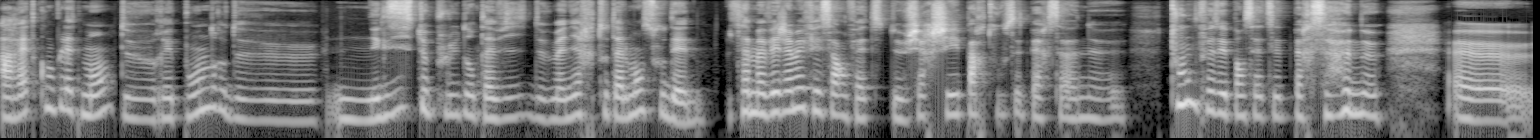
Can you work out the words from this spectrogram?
arrête complètement de répondre, de n'existe plus dans ta vie de manière totalement soudaine. Ça m'avait jamais fait ça en fait, de chercher partout cette personne, tout me faisait penser à cette personne. Euh,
